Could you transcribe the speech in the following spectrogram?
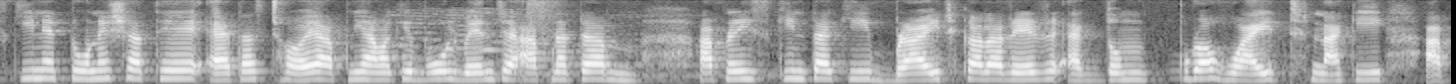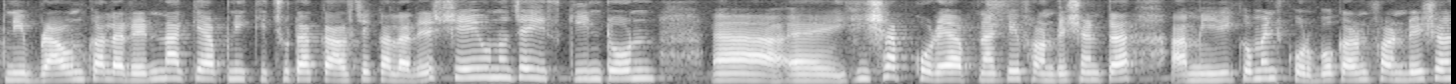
স্কিনের টোনের সাথে অ্যাটাচড হয়। আপনি আমাকে বলবেন যে আপনারটা আপনার স্কিনটা কি ব্রাইট কালারের একদম পুরো হোয়াইট নাকি আপনি ব্রাউন কালারের নাকি আপনি কিছুটা কালচে কালারের সেই অনুযায়ী স্কিন টোন হিসাব করে আপনাকে ফাউন্ডেশনটা আমি রিকমেন্ড করব। কারণ ফাউন্ডেশন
